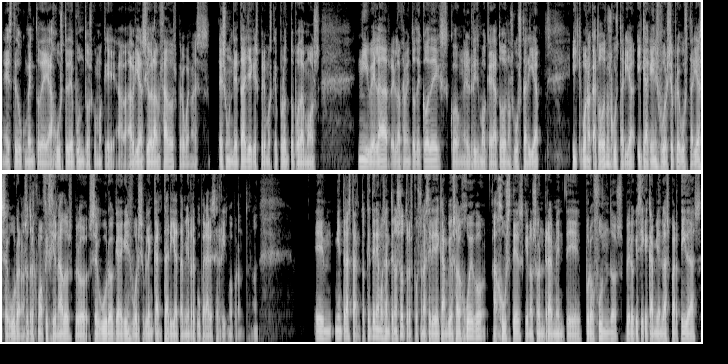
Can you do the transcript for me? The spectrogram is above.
este documento de ajuste de puntos como que habrían sido lanzados, pero bueno, es, es un detalle que esperemos que pronto podamos nivelar el lanzamiento de códex con el ritmo que a todos nos gustaría. Y que, bueno, que a todos nos gustaría y que a Games Workshop le gustaría seguro, a nosotros como aficionados, pero seguro que a Games Workshop le encantaría también recuperar ese ritmo pronto, ¿no? Eh, mientras tanto, ¿qué tenemos ante nosotros? Pues una serie de cambios al juego, ajustes que no son realmente profundos, pero que sí que cambian las partidas,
